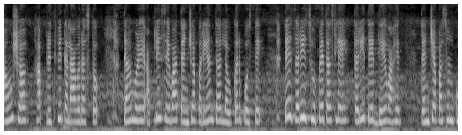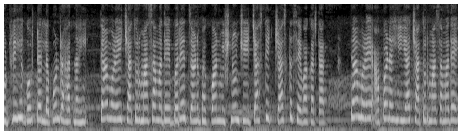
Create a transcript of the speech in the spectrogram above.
अंश हा पृथ्वी तलावर असतो. त्यामुळे आपली सेवा त्यांच्यापर्यंत लवकर पोचते. ते जरी झोपेत असले तरी ते देव आहेत. त्यांच्यापासून कुठलीही गोष्ट लपून राहत नाही. त्यामुळे चातुर्मासामध्ये बरेच जण भगवान विष्णूंची जास्तीत जास्त सेवा करतात. त्यामुळे आपणही या चातुर्मासामध्ये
